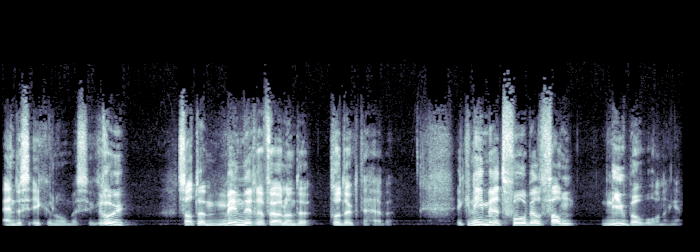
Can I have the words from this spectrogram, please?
en dus economische groei, zodat we minder vervuilende producten hebben. Ik neem hier het voorbeeld van nieuwbouwwoningen.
